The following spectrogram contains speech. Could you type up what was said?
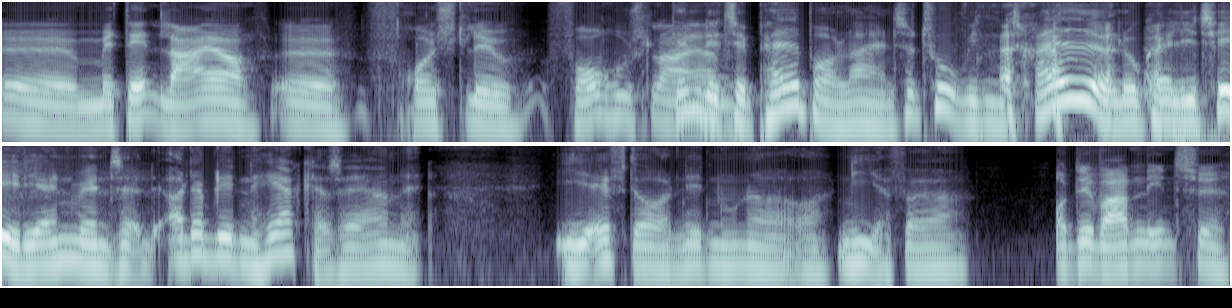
øh, med den lejr, øh, Frøslev forhuslejren? Den blev til Padborglejren. Så tog vi den tredje lokalitet i anvendelse, og der blev den her kaserne i efteråret 1949. Og det var den indtil?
